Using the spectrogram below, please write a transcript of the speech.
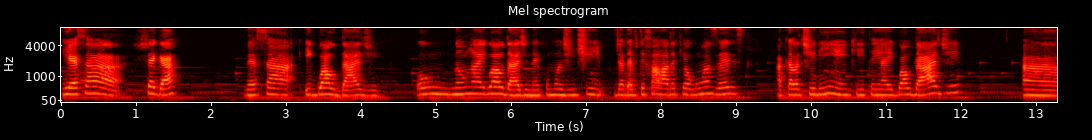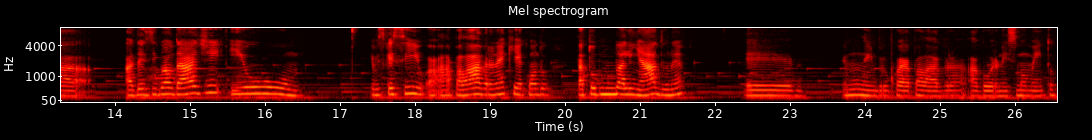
E essa chegar nessa igualdade ou não na igualdade, né? Como a gente já deve ter falado aqui algumas vezes, aquela tirinha em que tem a igualdade, a, a desigualdade e o eu esqueci a, a palavra, né? Que é quando tá todo mundo alinhado, né? É, eu não lembro qual é a palavra agora nesse momento,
